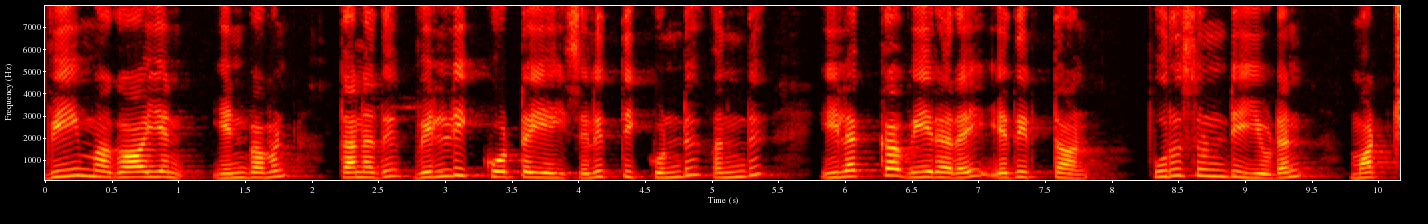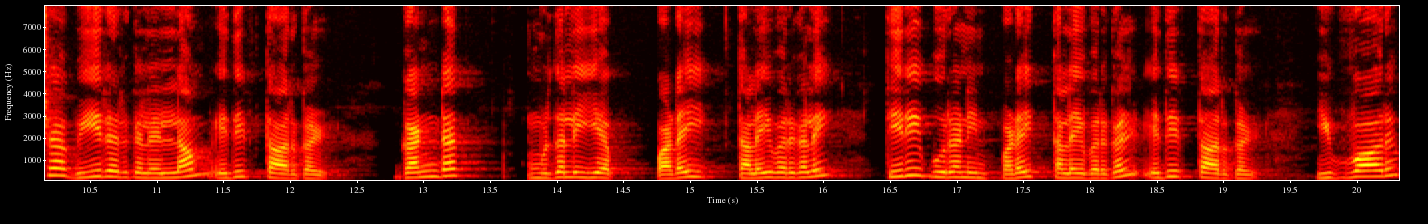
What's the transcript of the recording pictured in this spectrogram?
வீமகாயன் என்பவன் தனது வெள்ளி கோட்டையை செலுத்தி கொண்டு வந்து இலக்க வீரரை எதிர்த்தான். புருசுண்டியுடன் மற்ற வீரர்களெல்லாம் எதிர்த்தார்கள். கண்டத் முதலிய படைத் தலைவர்களை திரிபுரனின் படைத்தலைவர்கள் எதிர்த்தார்கள். இவ்வாறு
